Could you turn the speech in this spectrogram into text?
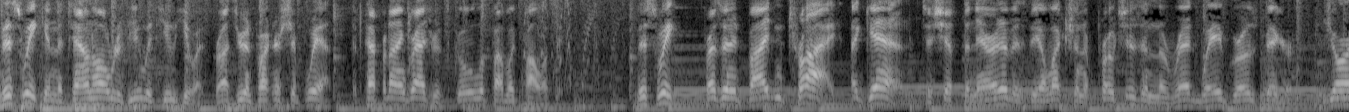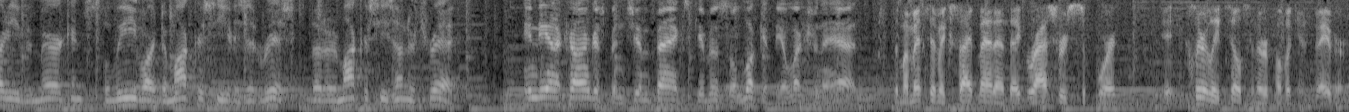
This week in the Town Hall Review with Hugh Hewitt, brought to you in partnership with the Pepperdine Graduate School of Public Policy. This week, President Biden tries again to shift the narrative as the election approaches and the red wave grows bigger. The majority of Americans believe our democracy is at risk, that our democracy is under threat. Indiana Congressman Jim Banks give us a look at the election ahead. The momentum, excitement, and the grassroots support it clearly tilts in the Republican favor.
